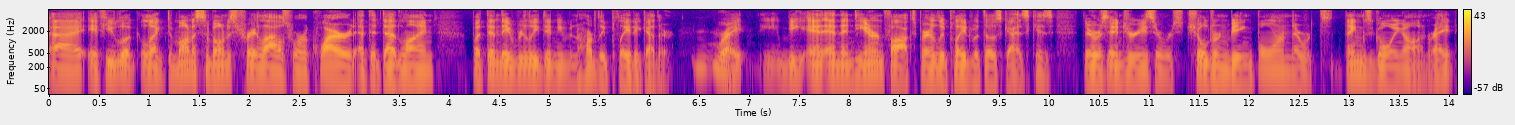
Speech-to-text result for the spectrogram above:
Uh, if you look, like Domantas Sabonis, Trey Lyles were acquired at the deadline but then they really didn't even hardly play together. Right. right? and, and then De'Aaron Fox barely played with those guys because there was injuries, there was children being born, there were things going on, right?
